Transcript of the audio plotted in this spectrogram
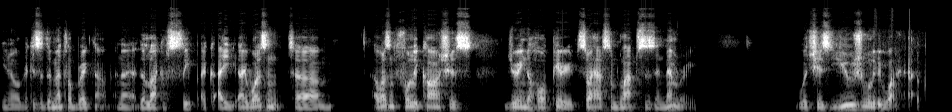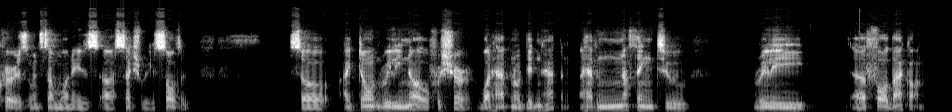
you know, because of the mental breakdown and I, the lack of sleep. I I, I wasn't um, I wasn't fully conscious during the whole period, so I have some lapses in memory. Which is usually what occurs when someone is uh, sexually assaulted. So I don't really know for sure what happened or didn't happen. I have nothing to really uh, fall back on,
